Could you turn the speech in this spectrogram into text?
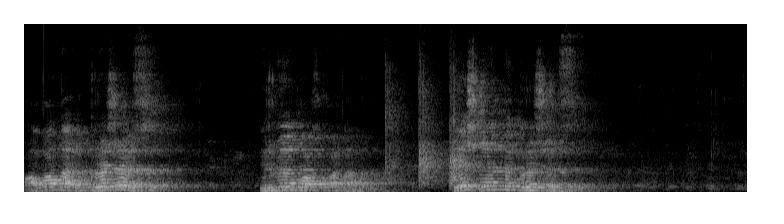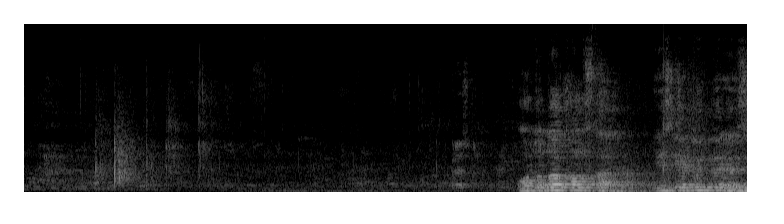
Балбандар күрөшөбүз. 1 минут уақыт бар дагы. 5 минуттан күрөшөбүз. Ortada kalıslar. Eskертуін береміз.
